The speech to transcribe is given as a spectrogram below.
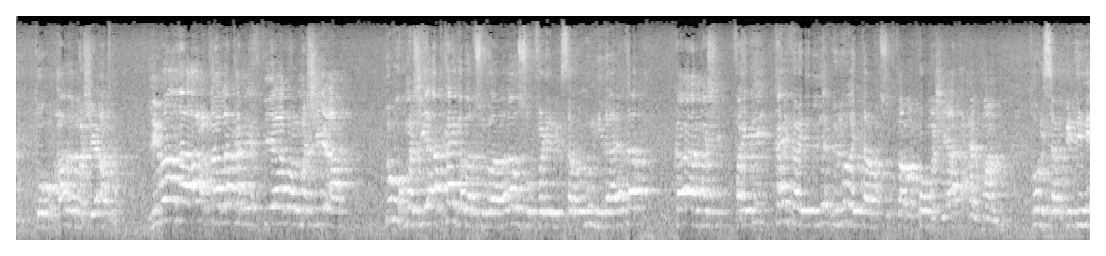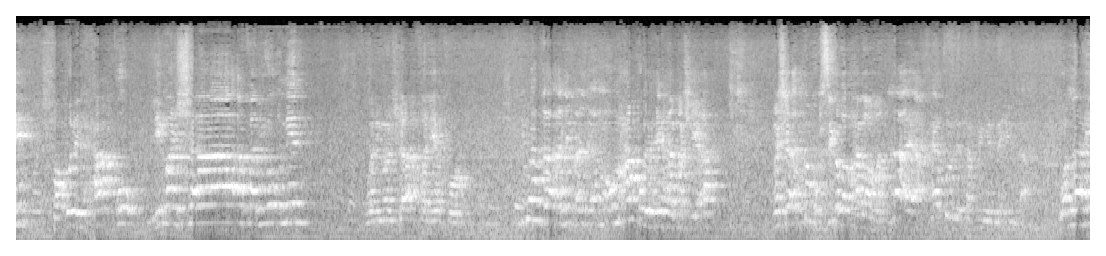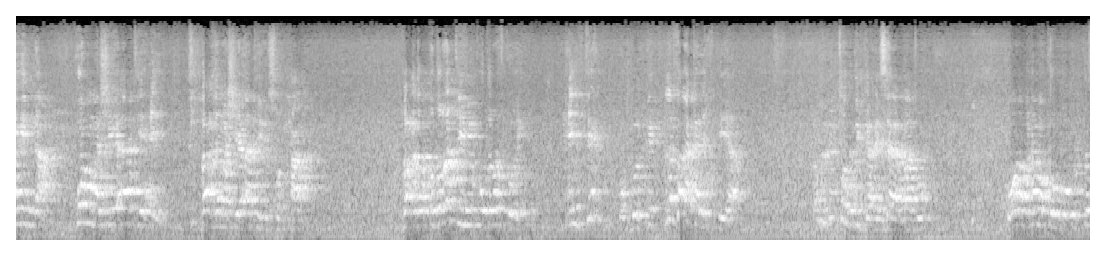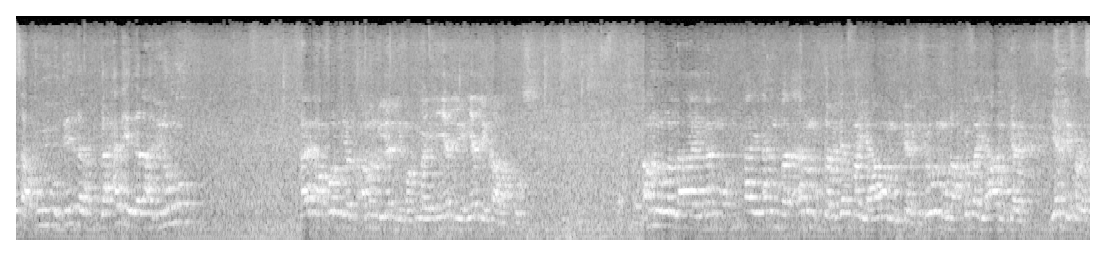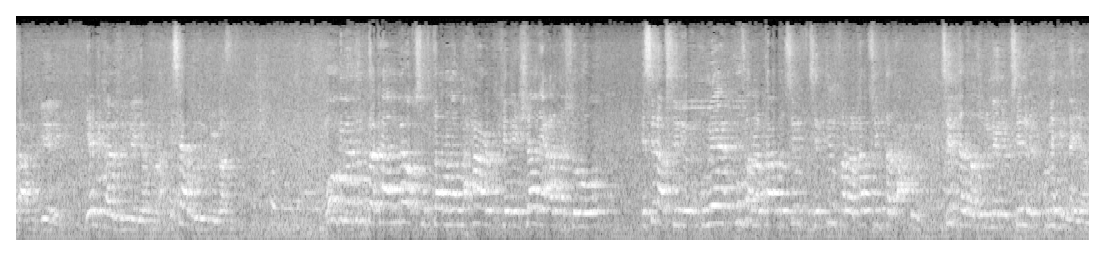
هذا مشيئته. لماذا أعطى لك الاختيار والمشيئة؟ تبوك مشيئة. كاي قبل سوف فريق سبحانه هدايتها كان مشي فايدي كاي فايدي اللي بلو يتا مقصود تمكو مشيئة حلمان تو يثبته فقل الحق لمن شاء فليؤمن ولمن شاء فليكفر. لماذا هم حقوا إليها المشيئة؟ مشيئة تبوك سيقبل حلاما. لا يا أخي أقول لك في إلا والله إنا كم مشيئته بعد مشيئته سبحانه. بعد قدرته قدرته انت وقلت لفلك الاختيار. تهدك حساباته وابنا ما كو قلت ساقو يودي ده ده حد ده أهل لومو هاي ما قلت يا أمنو يلي ما يلي يلي كان قوس أمنو والله هاي أنا هاي أنا أنا مترجم ما يهاون كان. يقول منافق يهاون كان. يلي فرسا بيلي يلي كان زمي يفرح حسابه دول بس قلت انت كان ما اقصد ترى المحارب كان شارع المشروع. يصير أفسر يحكمه كفر الكاد ستين فر الكاد ستة تحكم ستة تظلمين يكسر يحكمه النيام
